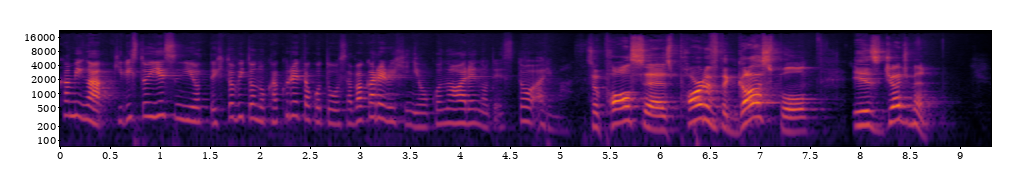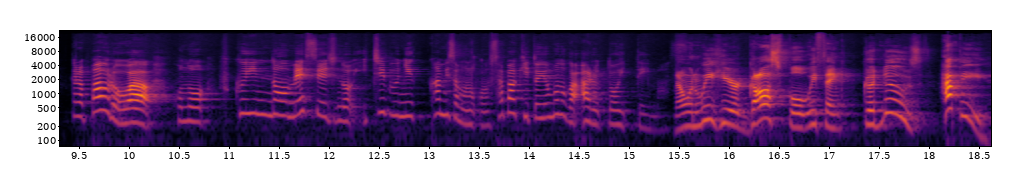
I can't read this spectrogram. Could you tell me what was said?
神がキリストイエスによって人々の隠れたことを裁かれる日に行われるのですとあります So Paul says part of the gospel is judgment. だからパウロはこの福音のメッセージの一部に神様のこの裁きというものがあると言っています Now, when we hear gospel, we think good news, happy.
